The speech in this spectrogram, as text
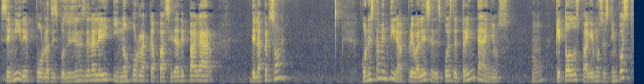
se mide por las disposiciones de la ley y no por la capacidad de pagar de la persona. Con esta mentira prevalece después de 30 años que todos paguemos este impuesto,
